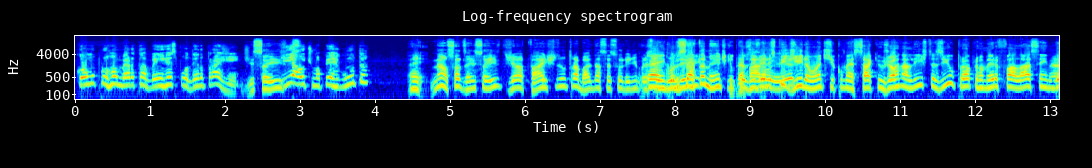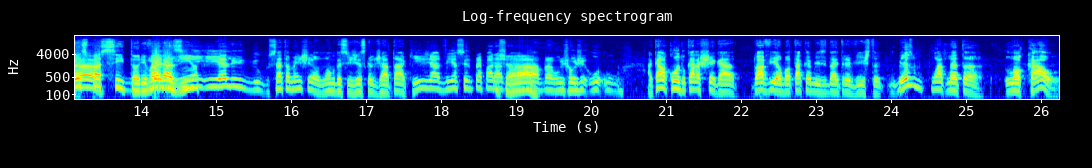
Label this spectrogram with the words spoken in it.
como pro Romero também respondendo pra gente. Isso aí. E a última pergunta, É, Não, só dizendo, isso aí já faz do trabalho da assessoria de imprensa É, inclusive, certamente. Que inclusive eles ele. pediram antes de começar que os jornalistas e o próprio Romero falassem É. despacito, devagarzinho. E ele, e, e ele, certamente, ao longo desses dias que ele já tá aqui, já havia sido preparado para o, o, o, aquela cor do cara chegar do avião, botar a camisa e dar entrevista, mesmo com um atleta local,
